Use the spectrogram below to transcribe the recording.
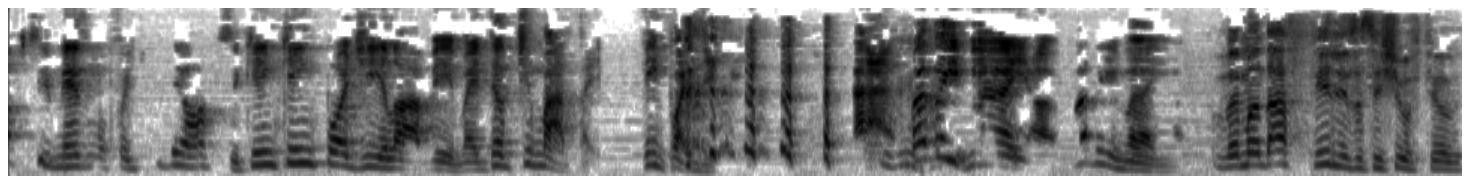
Office mesmo, foi tipo The Office. Quem, quem pode ir lá ver? Vai ter o que te mata aí. Quem pode ir? ah, manda aí, vai, ó. Manda aí, vai. ó. Vai mandar filhos assistir o filme.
